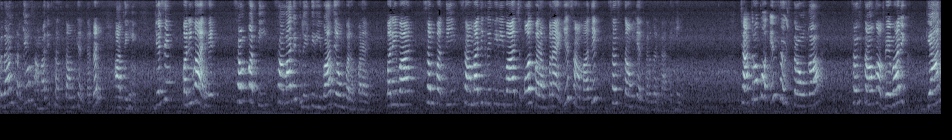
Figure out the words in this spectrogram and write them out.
प्रदान करती है वो सामाजिक संस्थाओं के अंतर्गत आते हैं जैसे परिवार है संपत्ति सामाजिक रीति रिवाज एवं परंपराएँ परिवार संपत्ति सामाजिक रीति रिवाज और परंपराएँ ये सामाजिक संस्थाओं के अंतर्गत आते हैं। छात्रों को इन संस्थाओं का संस्थाओं का व्यवहारिक ज्ञान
